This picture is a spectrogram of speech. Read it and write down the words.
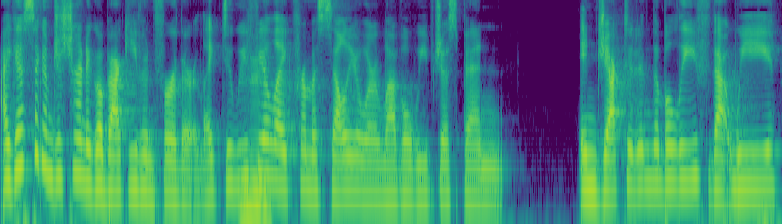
I guess like I'm just trying to go back even further. Like, do we feel like from a cellular level we've just been injected in the belief that we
